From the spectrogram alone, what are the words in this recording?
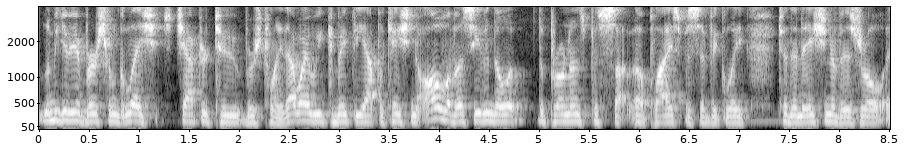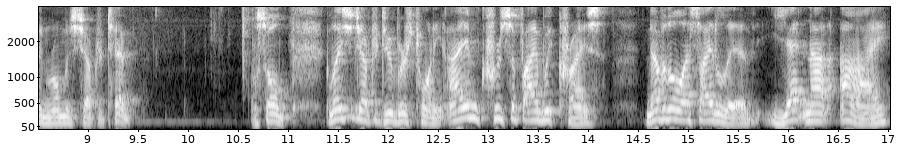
let me give you a verse from Galatians, chapter 2, verse 20. That way we can make the application to all of us, even though the pronouns apply specifically to the nation of Israel in Romans chapter 10. So, Galatians chapter 2, verse 20 I am crucified with Christ. Nevertheless, I live, yet not I,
